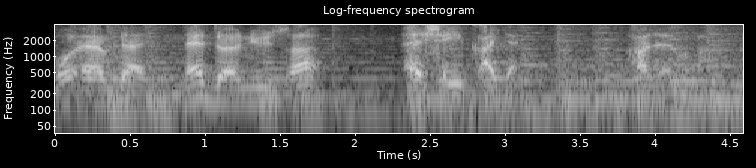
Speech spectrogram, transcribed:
O evde ne dönüyorsa her şeyi kaydet. Hadi eyvallah.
